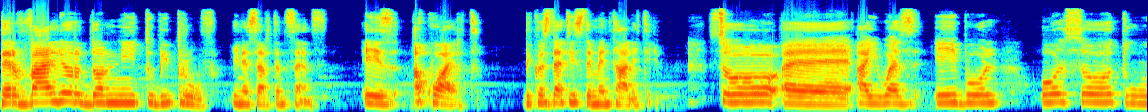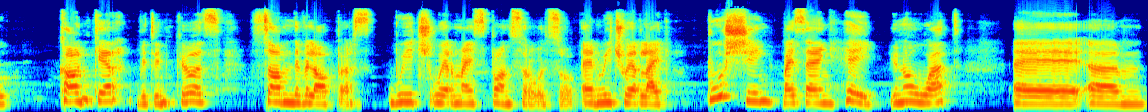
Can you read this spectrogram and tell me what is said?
Their value don't need to be proved in a certain sense, is acquired because that is the mentality. So uh, I was able also to conquer between quotes some developers which were my sponsor also and which were like pushing by saying hey you know what uh, um,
